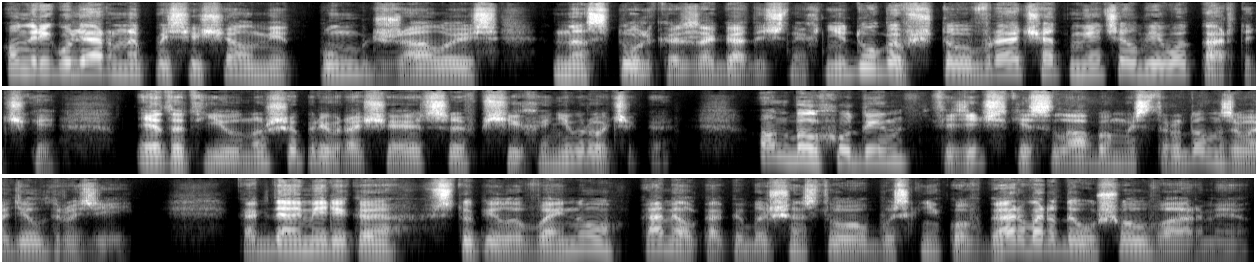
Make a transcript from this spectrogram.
Он регулярно посещал медпункт, жалуясь на столько загадочных недугов, что врач отметил в его карточке. Этот юноша превращается в психоневротика. Он был худым, физически слабым и с трудом заводил друзей. Когда Америка вступила в войну, Камел, как и большинство выпускников Гарварда, ушел в армию.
